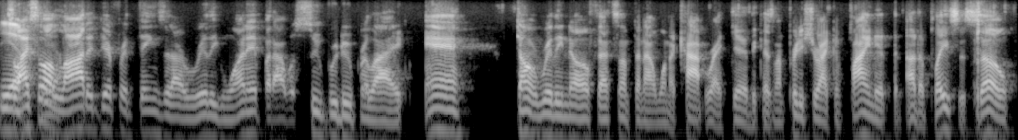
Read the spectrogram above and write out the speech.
Yeah, so I saw yeah. a lot of different things that I really wanted, but I was super duper like, eh, don't really know if that's something I want to cop right there because I'm pretty sure I can find it in other places. So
